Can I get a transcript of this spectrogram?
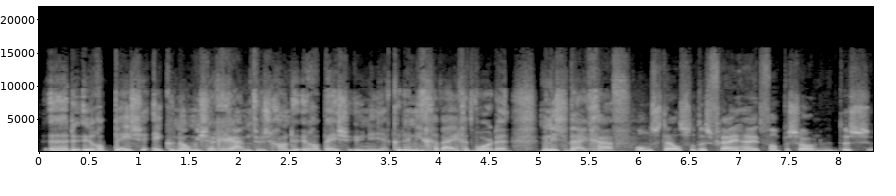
eh, de Europese economische ruimte, dus gewoon de Europese Unie, kunnen niet geweigerd worden. Minister Dijkgraaf. Ons stelsel is vrijheid van personen. Dus uh,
